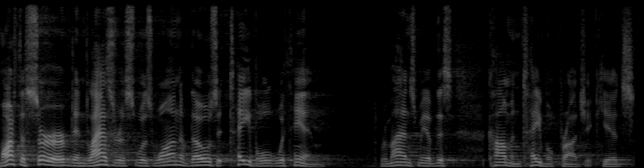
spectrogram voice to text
Martha served, and Lazarus was one of those at table with him. Reminds me of this common table project, kids.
